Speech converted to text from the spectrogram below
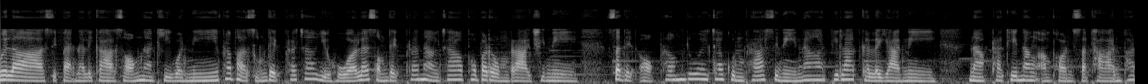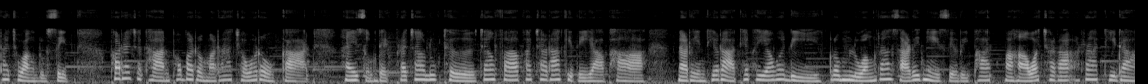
เวลา 18 นาฬิกา 2 นาทีวันนี้ พระบาทสมเด็จพระเจ้าอยู่หัว และสมเด็จพระนางเจ้าพระบรมราชินี เสด็จออกพร้อมด้วยเจ้าคุณพระสินีนาถพิราชกัลยาณีณพระที่นั่งอัมพรสถานพระราชวังดุสิต พระราชทานพระบรมราชวโรกาส ให้สมเด็จพระเจ้าลูกเธอ เจ้าฟ้าพัชรกิติยาภา นรินทิราชเทพยวดี กรมหลวงราชสารินีสิริพัฒน์มหาวชระราชธิดา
